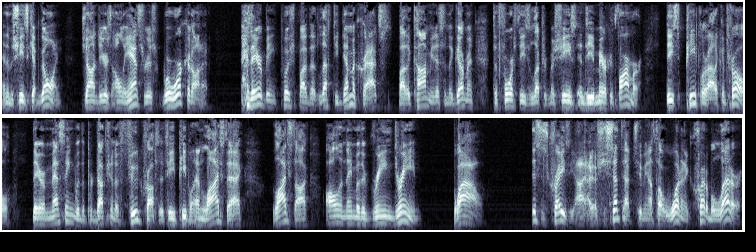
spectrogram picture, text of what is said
and the machines kept going. John Deere's only answer is, we're working on it. They're being pushed by the lefty Democrats, by the communists and the government to force these electric machines into the American farmer. These people are out of control. They are messing with the production of food crops that feed people and livestock, livestock, all in the name of their green dream. Wow, this is crazy. I, I, she sent that to me, and I thought, what an incredible letter.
